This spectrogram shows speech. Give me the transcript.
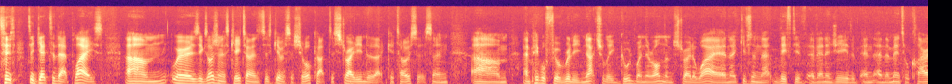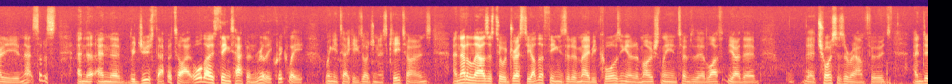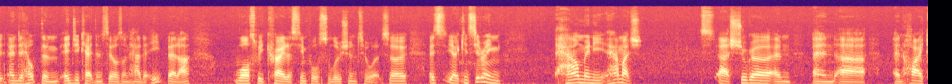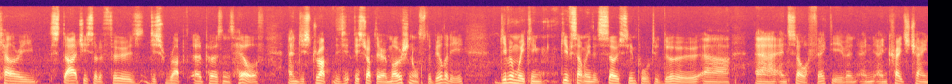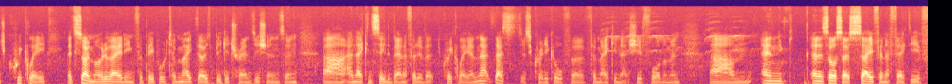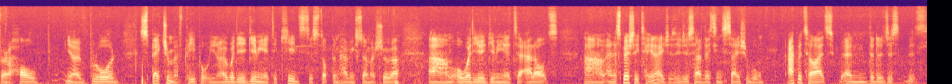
to, to get to that place. Um, whereas exogenous ketones just give us a shortcut to straight into that ketosis, and um, and people feel really naturally good when they're on them straight away, and it gives them that lift of, of energy and, and the mental clarity and that sort of and the and the reduced appetite. All those things happen really quickly when you take exogenous ketones, and that allows us to address the other things that are maybe causing it emotionally in terms of their life, you know, their their choices around foods, and to, and to help them educate themselves on how to eat better whilst we create a simple solution to it. So it's you know considering how many how much uh, sugar and and uh, and high calorie starchy sort of foods disrupt a person's health and disrupt disrupt their emotional stability. Given we can give something that's so simple to do uh, uh, and so effective and, and, and creates change quickly, it's so motivating for people to make those bigger transitions and uh, and they can see the benefit of it quickly. And that that's just critical for, for making that shift for them. And um, and and it's also safe and effective for a whole you know broad spectrum of people you know whether you're giving it to kids to stop them having so much sugar um, or whether you're giving it to adults um, and especially teenagers who just have this insatiable appetites and that are just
